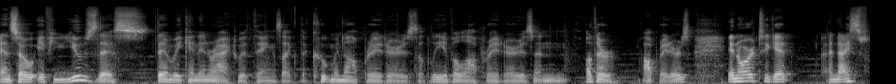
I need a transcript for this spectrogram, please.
And so if you use this, then we can interact with things like the Koopman operators, the Liouville operators, and other operators in order to get a nice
